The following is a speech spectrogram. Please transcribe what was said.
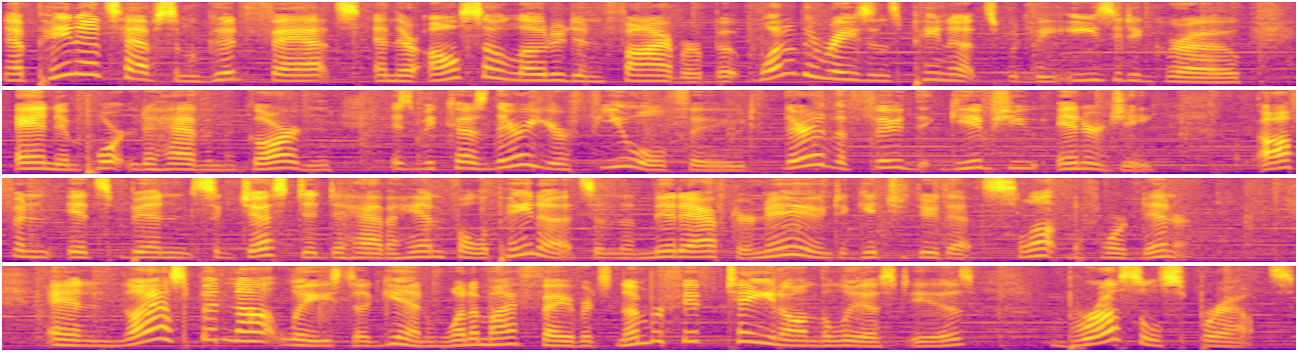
Now, peanuts have some good fats and they're also loaded in fiber, but one of the reasons peanuts would be easy to grow and important to have in the garden is because they're your fuel food. They're the food that gives you energy. Often it's been suggested to have a handful of peanuts in the mid afternoon to get you through that slump before dinner. And last but not least, again, one of my favorites, number 15 on the list is Brussels sprouts.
